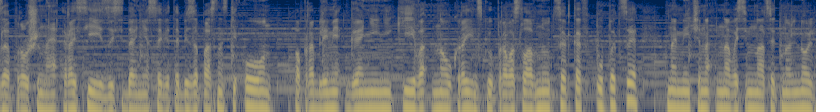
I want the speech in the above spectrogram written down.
Запрошенное Россией заседание Совета Безопасности ООН по проблеме гонений Киева на Украинскую Православную Церковь УПЦ намечено на 18.00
